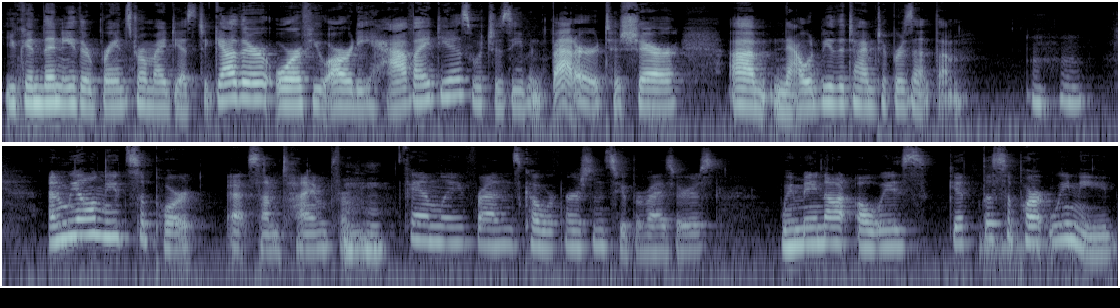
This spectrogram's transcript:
You can then either brainstorm ideas together, or if you already have ideas, which is even better to share, um, now would be the time to present them. Mm-hmm. And we all need support at some time from mm-hmm. family, friends, coworkers, and supervisors. We may not always get the support we need,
